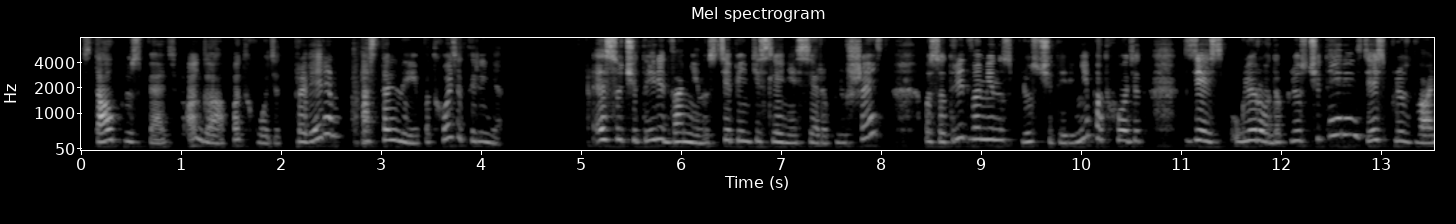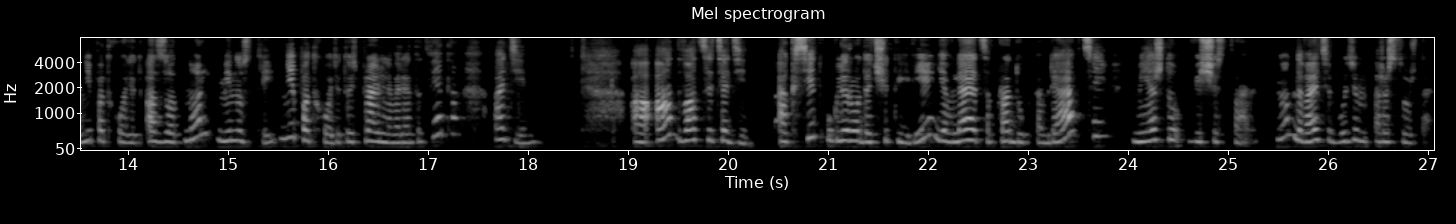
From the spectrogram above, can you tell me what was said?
стал плюс 5. Ага, подходит. Проверим, остальные подходят или нет. СО4 2 минус. Степень окисления серы плюс 6, СО3 2 минус плюс 4 не подходит. Здесь углерода плюс 4, здесь плюс 2 не подходит. Азот 0 минус 3 не подходит. То есть правильный вариант ответа 1. А А21. Оксид углерода 4 является продуктом реакции между веществами. Ну, давайте будем рассуждать.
